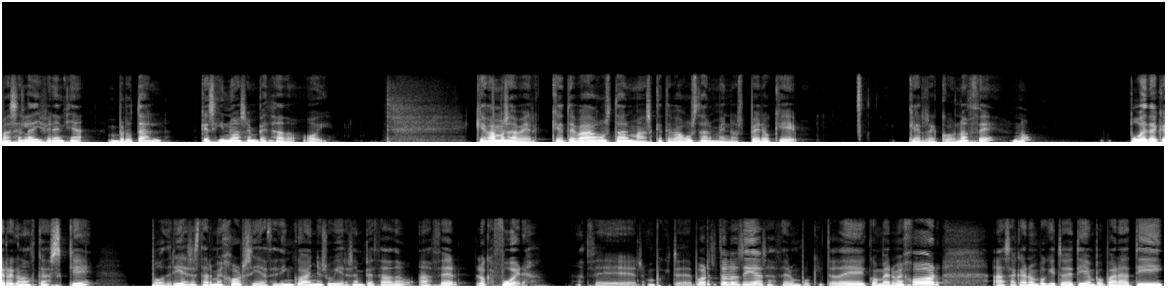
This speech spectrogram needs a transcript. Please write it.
va a ser la diferencia brutal que si no has empezado hoy que vamos a ver, que te va a gustar más, que te va a gustar menos, pero que, que reconoce, ¿no? Puede que reconozcas que podrías estar mejor si hace cinco años hubieras empezado a hacer lo que fuera. Hacer un poquito de deporte todos los días, hacer un poquito de comer mejor, a sacar un poquito de tiempo para ti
